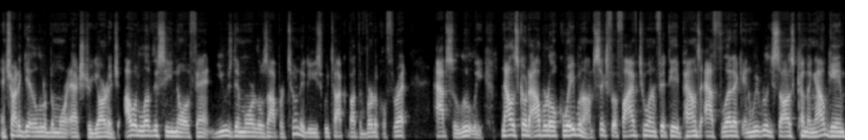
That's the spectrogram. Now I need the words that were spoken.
and try to get a little bit more extra yardage. I would love to see Noah Fant used in more of those opportunities. We talk about the vertical threat Absolutely. Now let's go to Albert Okwuegbunam, six foot five, 258 pounds, athletic. And we really saw his coming out game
